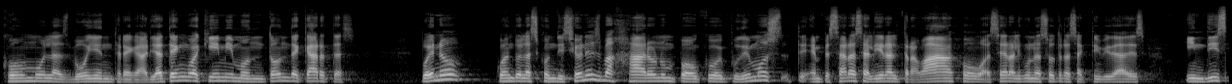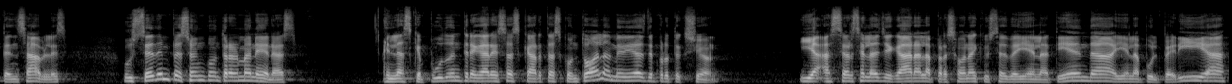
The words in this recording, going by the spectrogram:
¿cómo las voy a entregar? Ya tengo aquí mi montón de cartas. Bueno, cuando las condiciones bajaron un poco y pudimos empezar a salir al trabajo o hacer algunas otras actividades indispensables, usted empezó a encontrar maneras en las que pudo entregar esas cartas con todas las medidas de protección y hacérselas llegar a la persona que usted veía en la tienda, ahí en la pulpería,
